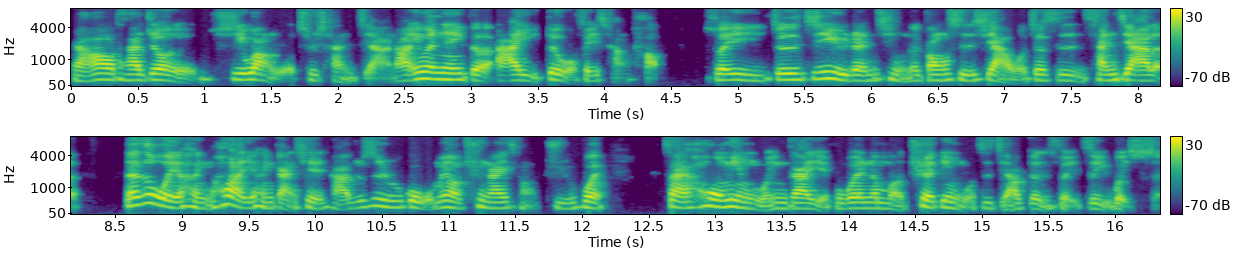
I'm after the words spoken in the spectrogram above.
然后他就希望我去参加。然后因为那个阿姨对我非常好，所以就是基于人情的公式下，我就是参加了。但是我也很后来也很感谢他，就是如果我没有去那一场聚会，在后面我应该也不会那么确定我自己要跟随这一位神。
